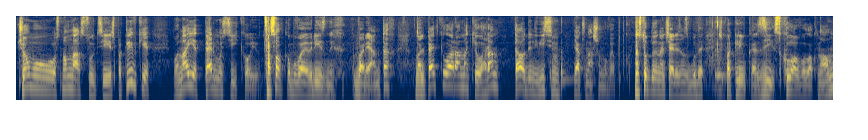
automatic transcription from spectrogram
Чому основна суть цієї шпаклівки? Вона є термостійкою. Фасовка буває в різних варіантах: 0,5 кг, кілограм та 1,8 як в нашому випадку. Наступною на черзі у нас буде шпаклівка зі скловолокном.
